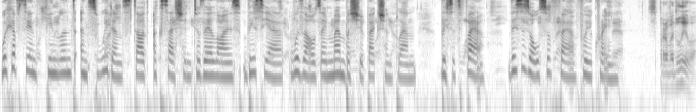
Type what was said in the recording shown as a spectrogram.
We have seen Finland and Sweden start accession to the alliance this year without a membership action plan. This is fair. This is also fair for Ukraine Справедливо.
